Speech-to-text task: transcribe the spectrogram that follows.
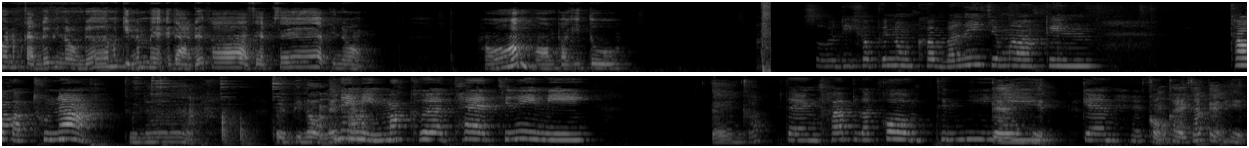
วๆน้ำกันเด้อพี่น้องเด้อมากินน้ำแม่ไอดาเด้อค่ะแสบๆพี่น้อง หอมหอมผักอีตู สวัสดีครับพี่น้องครับวันนี้จะมากินข้าวกับทูน่าทูน่าเอินพี่น้องไหมที่นี่คะมีมะเขือเทศที่นี่มีแตงครับ แตงครับแล้วก็ที่นี่แกงเห็ด แกงเห็ดของใครครับแกงเห็ด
